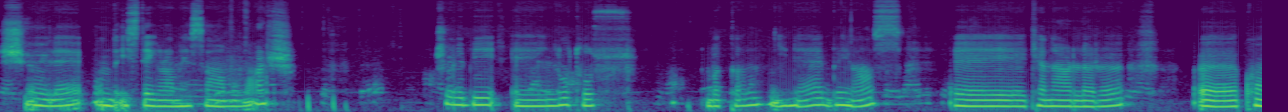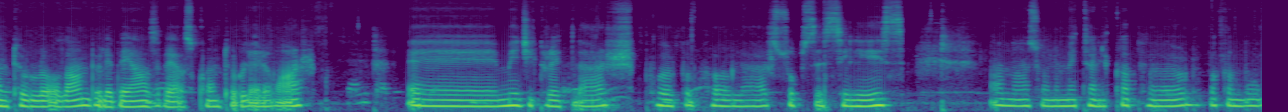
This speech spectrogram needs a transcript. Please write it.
şöyle onun da Instagram hesabı var. Şöyle bir e, lotus bakın yine beyaz e, kenarları e, kontürlü olan böyle beyaz beyaz kontürleri var. E, Magic Red'ler, Purple Pearl'ler, Subsesilis, ondan sonra Metallica Pearl. Bakın bu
